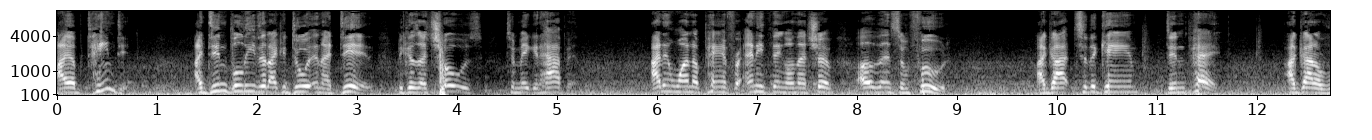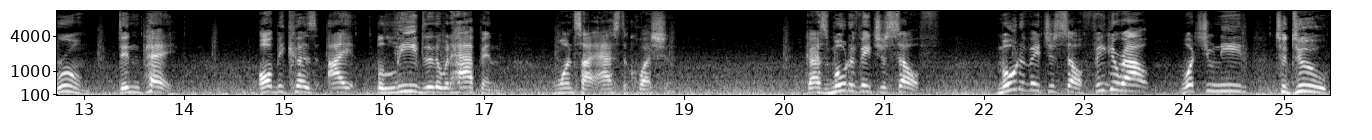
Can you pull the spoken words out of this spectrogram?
I obtained it. I didn't believe that I could do it, and I did because I chose to make it happen. I didn't wind up paying for anything on that trip other than some food. I got to the game, didn't pay. I got a room, didn't pay. All because I believed that it would happen once I asked the question. Guys, motivate yourself. Motivate yourself. Figure out what you need to do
